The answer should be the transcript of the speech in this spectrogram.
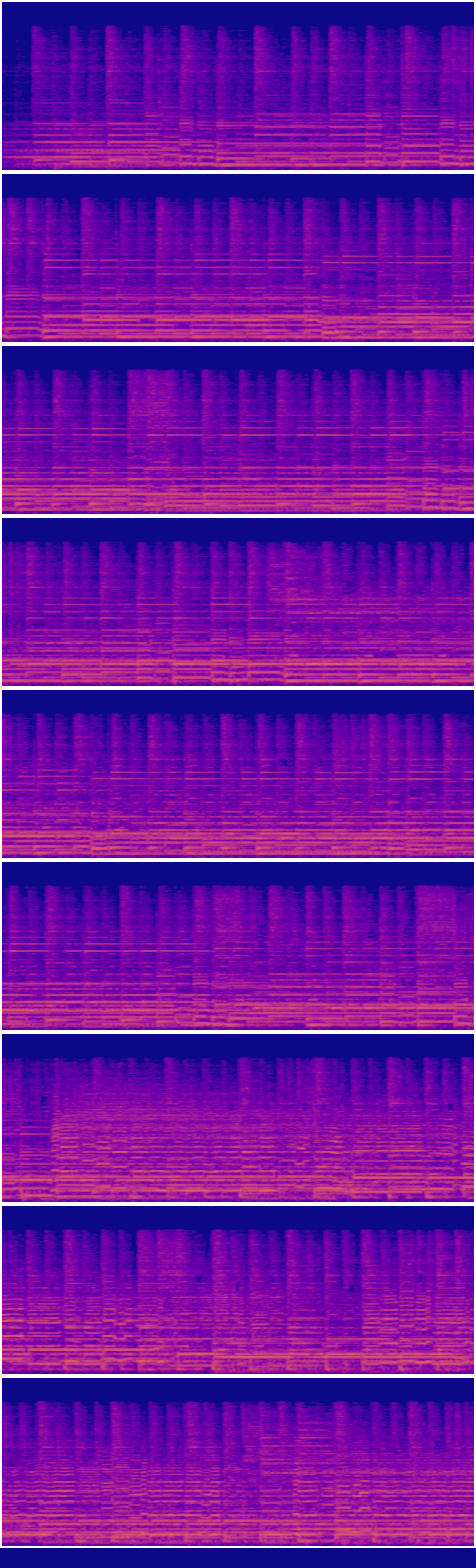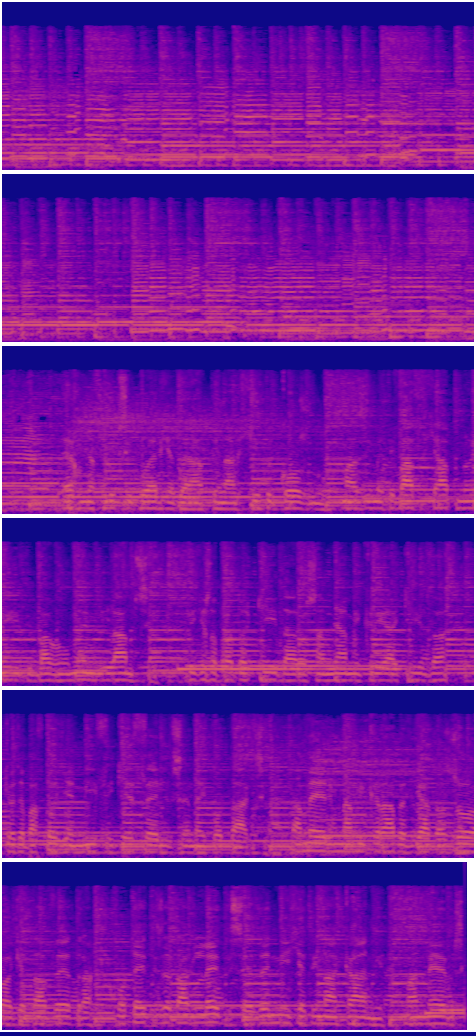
Βαθιά πνοή την παγωμένη λάμψη. Πήγε στο πρώτο κύτταρο σαν μια μικρή ακίδα Και ό,τι από αυτό γεννήθηκε θέλησε να υποτάξει. Τα μέρημνα μικρά παιδιά, τα ζώα και τα δέντρα Ποτέ της δεν τα γλέτησε, δεν είχε τι να κάνει. Μα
